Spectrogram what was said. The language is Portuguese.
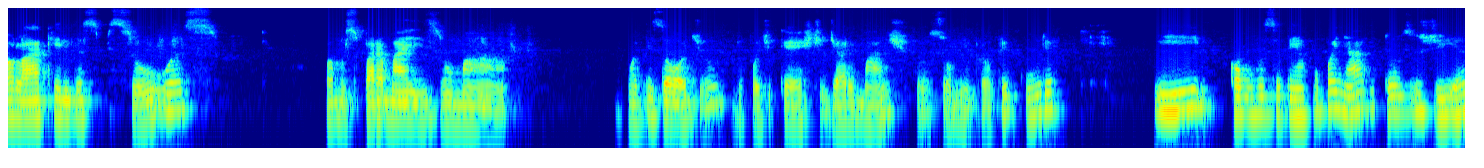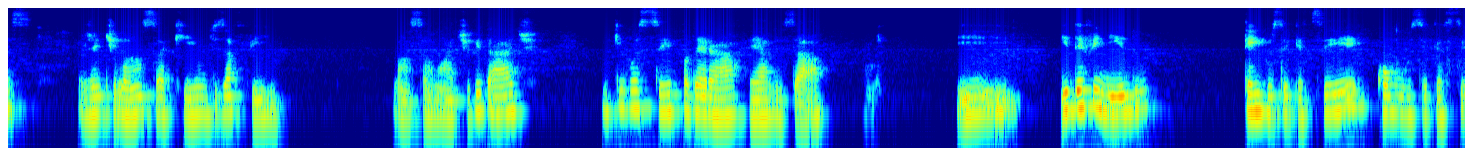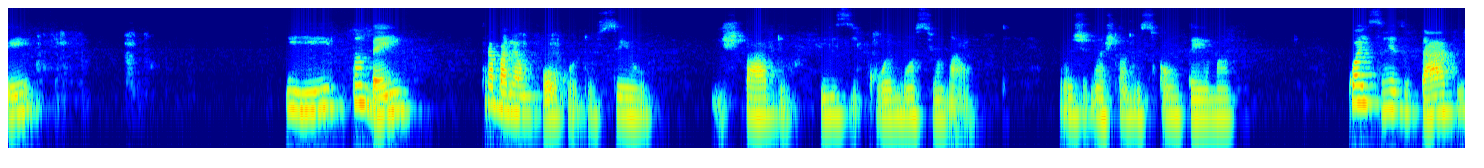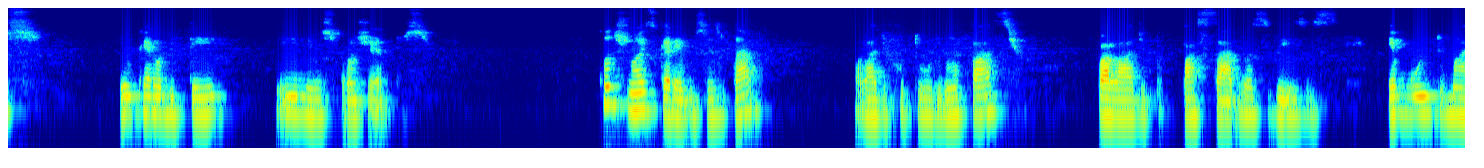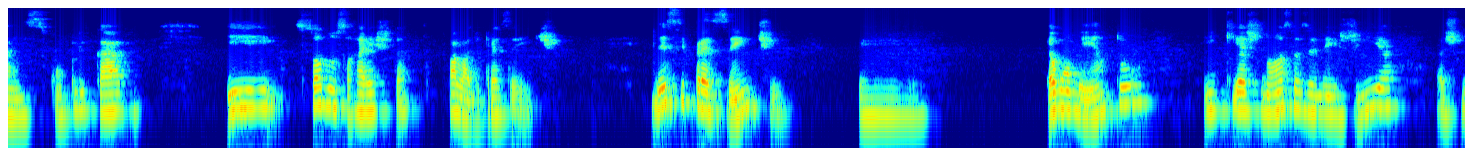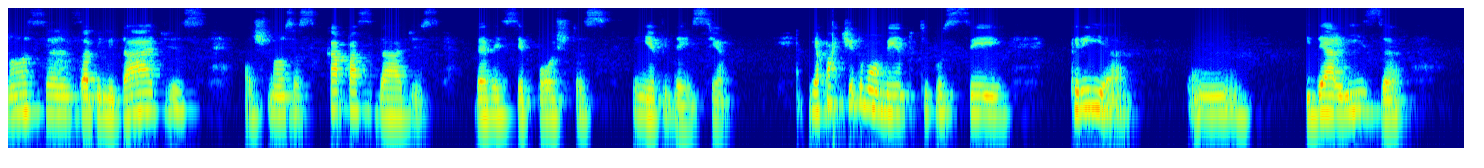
Olá, queridas pessoas. Vamos para mais uma, um episódio do podcast Diário Mágico. Eu sou minha própria cura. E como você tem acompanhado, todos os dias a gente lança aqui um desafio, lança uma atividade em que você poderá realizar e ir definindo quem você quer ser, como você quer ser e também trabalhar um pouco do seu estado físico emocional. Hoje nós estamos com o tema Quais resultados eu quero obter em meus projetos? Todos nós queremos resultado. Falar de futuro não é fácil. Falar de passado, às vezes, é muito mais complicado e só nos resta falar de presente. Nesse presente é, é o momento em que as nossas energias, as nossas habilidades, as nossas capacidades devem ser postas em evidência. E a partir do momento que você cria, um, idealiza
